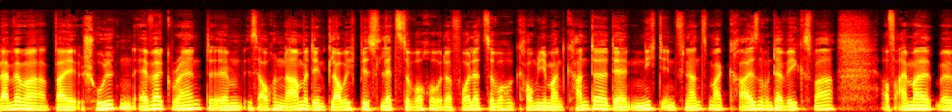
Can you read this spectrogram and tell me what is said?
Bleiben wir mal bei Schulden. Evergrande ähm, ist auch ein Name, den glaube ich bis letzte Woche oder vorletzte Woche kaum jemand kannte, der nicht in Finanzmarktkreisen unterwegs war. Auf einmal äh,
